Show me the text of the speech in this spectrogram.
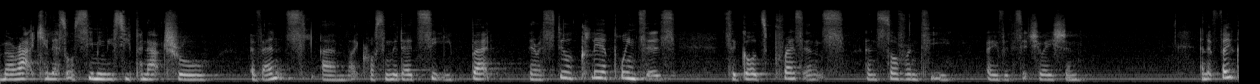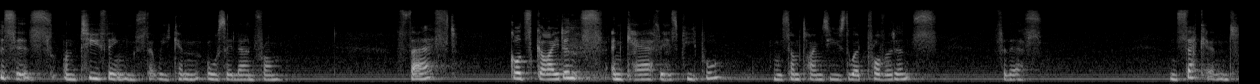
miraculous or seemingly supernatural events um, like crossing the Dead Sea, but there are still clear pointers to God's presence and sovereignty over the situation. And it focuses on two things that we can also learn from. First, God's guidance and care for his people. We sometimes use the word providence for this. And second,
